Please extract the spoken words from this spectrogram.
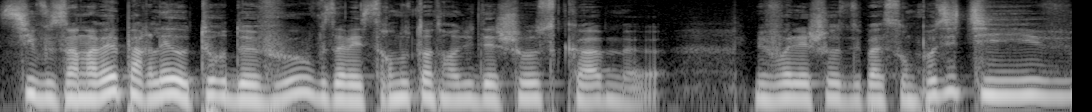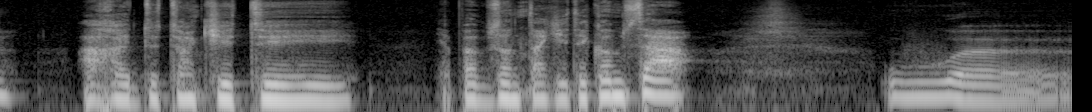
Si vous en avez parlé autour de vous, vous avez sans doute entendu des choses comme euh, Mais vois les choses de façon positive, arrête de t'inquiéter, n'y a pas besoin de t'inquiéter comme ça. Ou euh,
